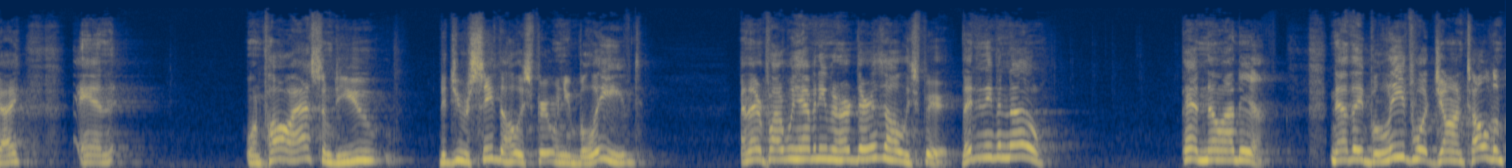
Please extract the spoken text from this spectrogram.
Okay? And when Paul asked them, Do you did you receive the Holy Spirit when you believed? And they replied, We haven't even heard there is a Holy Spirit. They didn't even know. They had no idea. Now they believed what John told them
